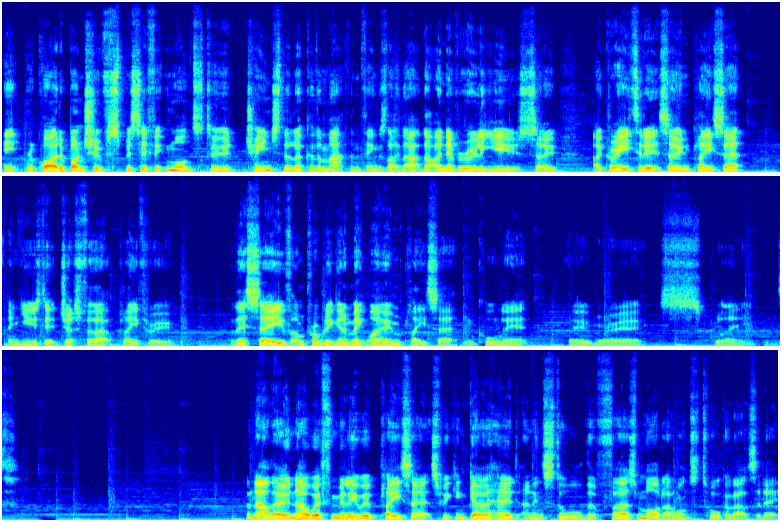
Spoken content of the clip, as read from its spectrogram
It required a bunch of specific mods to change the look of the map and things like that that I never really used, so I created its own playset and used it just for that playthrough. For this save, I'm probably going to make my own playset and call it Overexplained. But now though, now we're familiar with playsets, we can go ahead and install the first mod I want to talk about today,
